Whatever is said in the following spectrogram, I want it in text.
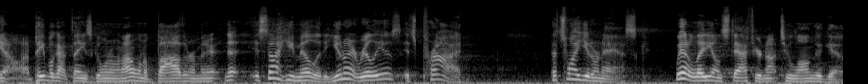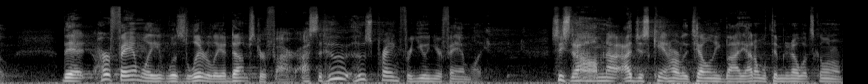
you know, people got things going on. I don't want to bother them. It's not humility. You know what it really is? It's pride. That's why you don't ask. We had a lady on staff here not too long ago that her family was literally a dumpster fire. I said, Who, Who's praying for you and your family? She said, Oh, I'm not, I just can't hardly tell anybody. I don't want them to know what's going on.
